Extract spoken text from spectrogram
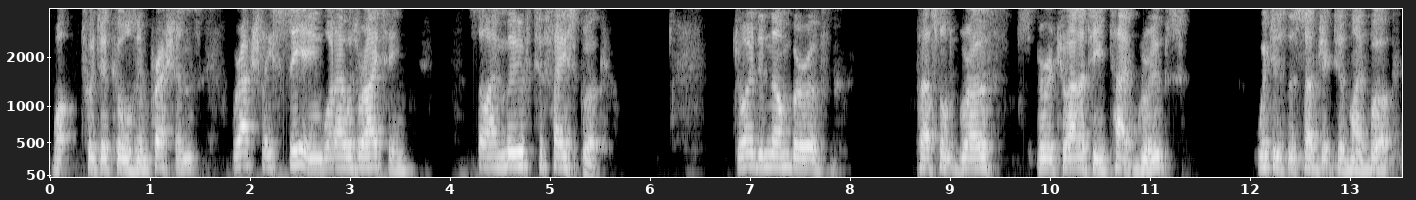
what Twitter calls impressions, were actually seeing what I was writing. So I moved to Facebook, joined a number of personal growth, spirituality type groups, which is the subject of my book,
